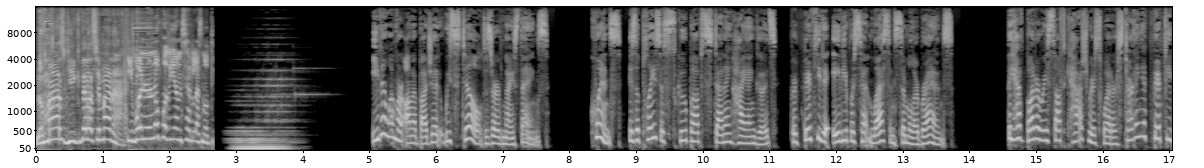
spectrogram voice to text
Lo más geek de la semana. Y bueno, no podían ser las noticias. Even when we're on a budget, we still deserve nice things. Quince is a place to scoop up stunning high-end goods for 50 to 80% less than similar brands. They have buttery soft cashmere sweaters starting at $50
